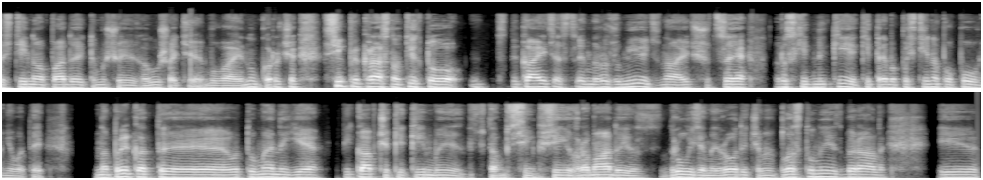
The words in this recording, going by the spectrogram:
постійно падають, тому що їх глушать е, буває. Ну, коротше, всі прекрасно, ті, хто стикається з цим, розуміють, знають, що це розхідники, які треба постійно поповнювати. Наприклад, е, от у мене є пікапчик, який ми там всі, всією громадою, з друзями, родичами, пластуни збирали. І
